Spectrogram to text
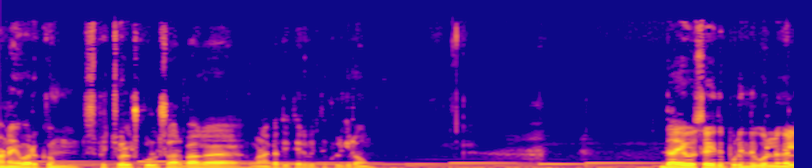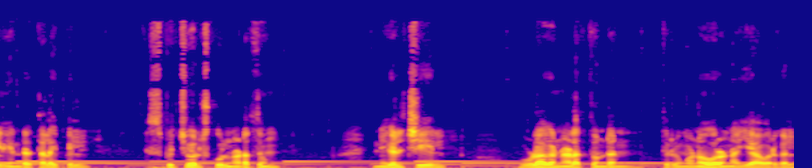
அனைவருக்கும் ஸ்பிரிச்சுவல் ஸ்கூல் சார்பாக வணக்கத்தை தெரிவித்துக் கொள்கிறோம். தயவு செய்து புரிந்து கொள்ளுங்கள் என்ற தலைப்பில் ஸ்பிரிச்சுவல் ஸ்கூல் நடத்தும் நிகழ்ச்சியில் உலக நலத்தொண்டன் திரு மனோகரன் ஐயா அவர்கள்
